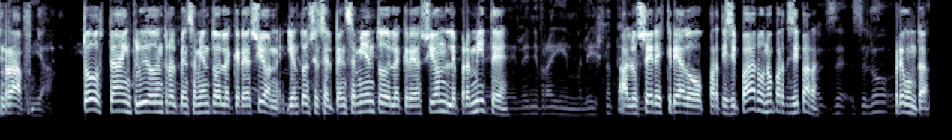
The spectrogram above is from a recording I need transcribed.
Raf, todo está incluido dentro del pensamiento de la creación y entonces el pensamiento de la creación le permite a los seres creados participar o no participar. Pregunta,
